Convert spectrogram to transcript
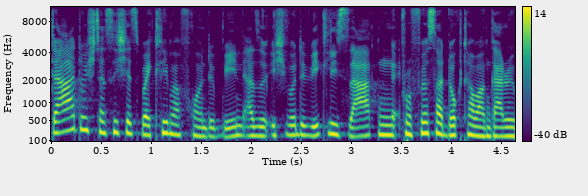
Dadurch, dass ich jetzt bei Klimafreunde bin, also ich würde wirklich sagen, Professor Dr. Wangari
